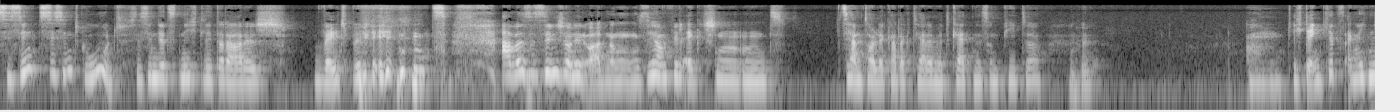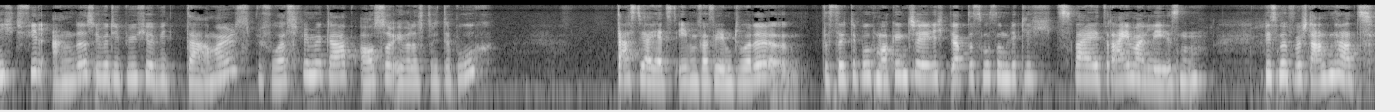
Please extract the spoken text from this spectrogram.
Sie sind, sie sind gut. Sie sind jetzt nicht literarisch weltbewegend, aber sie sind schon in Ordnung. Sie haben viel Action und sie haben tolle Charaktere mit Katniss und Peter. Okay. Und ich denke jetzt eigentlich nicht viel anders über die Bücher wie damals, bevor es Filme gab, außer über das dritte Buch, das ja jetzt eben verfilmt wurde. Das dritte Buch Mockingjay, ich glaube, das muss man wirklich zwei, dreimal lesen, bis man verstanden hat,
